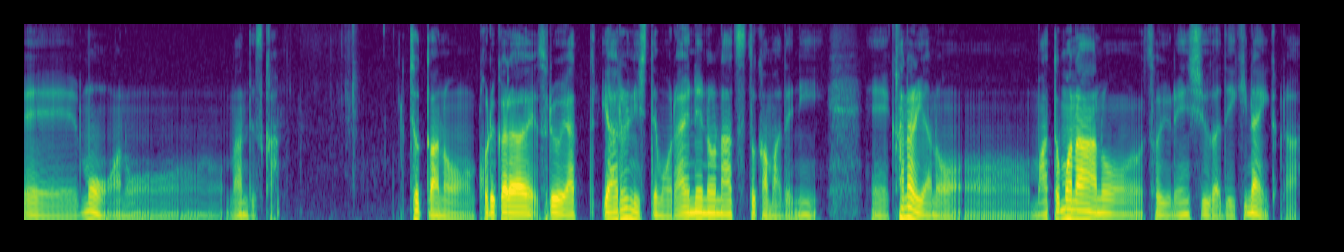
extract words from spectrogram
えもうあの何ですか、ちょっとあの、これからそれをやるにしても来年の夏とかまでに、えーかなりあの、まともなあの、そういう練習ができないから、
